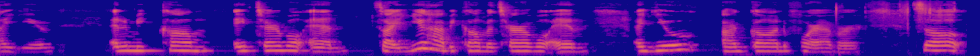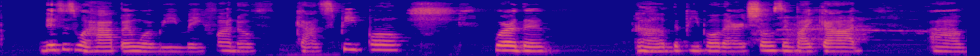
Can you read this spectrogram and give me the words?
at you and become a terrible end. Sorry, you have become a terrible end, and you are gone forever. So this is what happened when we make fun of God's people, where the um, the people that are chosen by God, um,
